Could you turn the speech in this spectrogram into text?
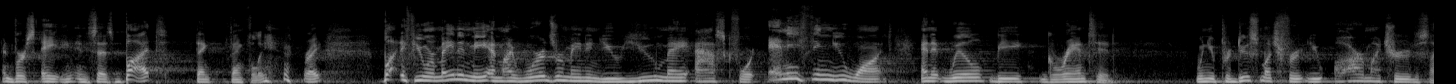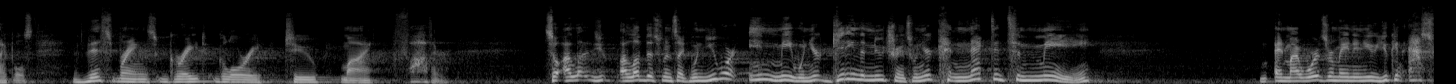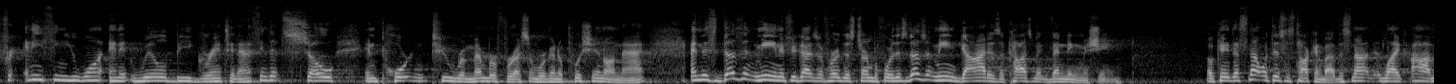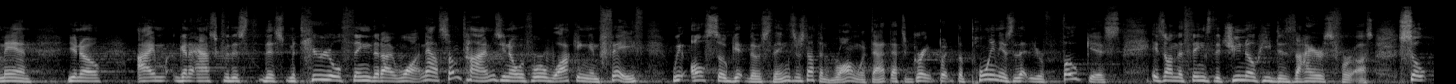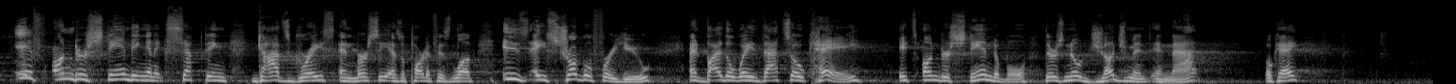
in verse 8 and he says, But, thank, thankfully, right? But if you remain in me and my words remain in you, you may ask for anything you want and it will be granted. When you produce much fruit, you are my true disciples. This brings great glory to my Father. So I, lo- I love this when It's like when you are in me, when you're getting the nutrients, when you're connected to me, and my words remain in you, you can ask for anything you want and it will be granted. And I think that's so important to remember for us, and we're going to push in on that. And this doesn't mean, if you guys have heard this term before, this doesn't mean God is a cosmic vending machine. Okay, that's not what this is talking about. That's not like, ah, oh, man, you know, I'm going to ask for this, this material thing that I want. Now, sometimes, you know, if we're walking in faith, we also get those things. There's nothing wrong with that. That's great. But the point is that your focus is on the things that you know He desires for us. So if understanding and accepting God's grace and mercy as a part of His love is a struggle for you, and by the way, that's okay, it's understandable, there's no judgment in that, okay?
